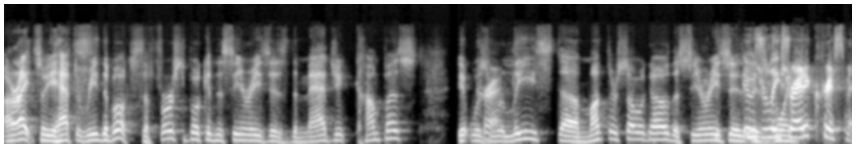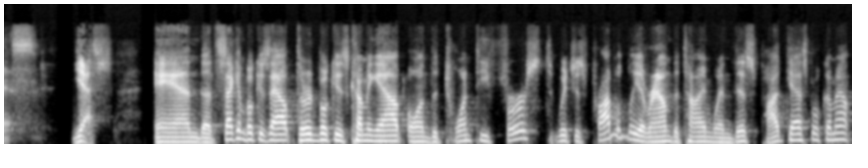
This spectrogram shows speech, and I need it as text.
All right, so you have to read the books. The first book in the series is The Magic Compass. It was Correct. released a month or so ago. The series is It was is released going- right at Christmas. Yes. And the second book is out. Third book is coming out on the 21st, which is probably around the time when this podcast will come out.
